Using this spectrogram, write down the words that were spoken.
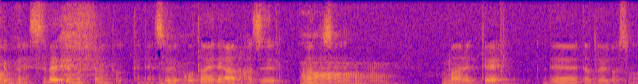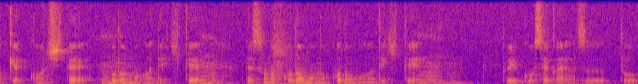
分ね全ての人にとってねそういう答えであるはずなんですよね、生まれてで例えばその結婚してうん。子供ができて、うん。でその子供の子供ができて、うん。というこう世界がずっと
